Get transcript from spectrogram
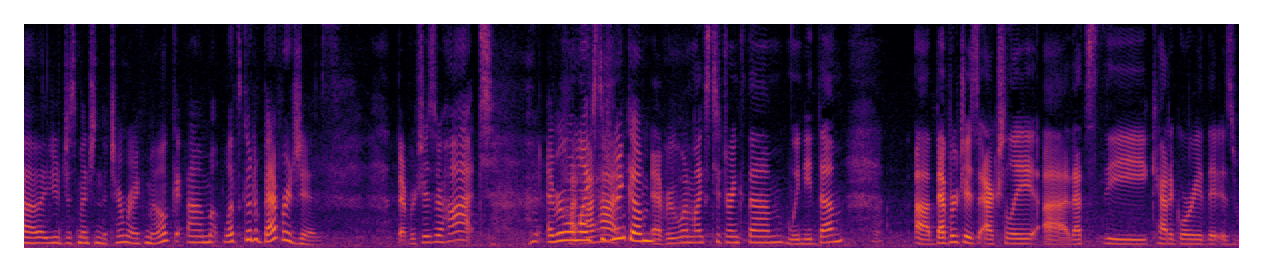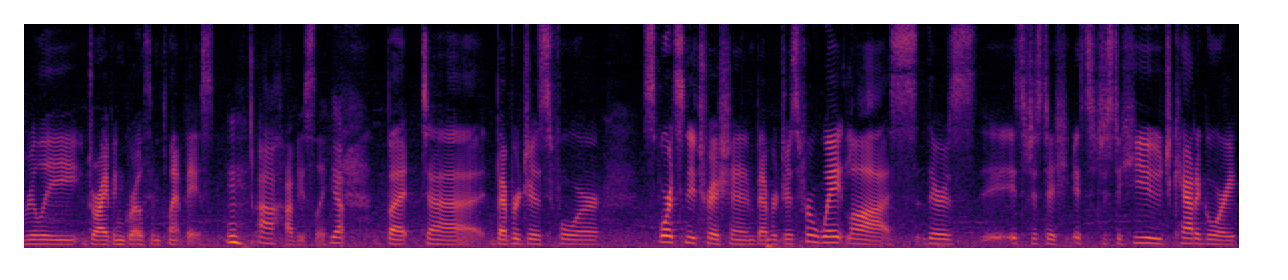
uh, you just mentioned the turmeric milk. Um, let's go to beverages. Beverages are hot. Everyone Hot, likes hot, to hot. drink them. Everyone likes to drink them. We need them. Uh, beverages, actually, uh, that's the category that is really driving growth in plant based, ah, obviously. Yep. But uh, beverages for sports nutrition, beverages for weight loss. There's it's just a it's just a huge category.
